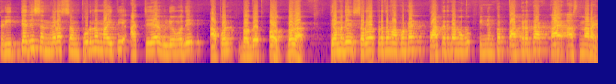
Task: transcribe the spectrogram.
तर इत्यादी संदर्भात संपूर्ण माहिती आजच्या या व्हिडिओमध्ये आपण बघत आहोत. बघा त्यामध्ये सर्वात प्रथम आपण काय? पात्रता बघू. की नेमकं पात्रता काय असणार आहे?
